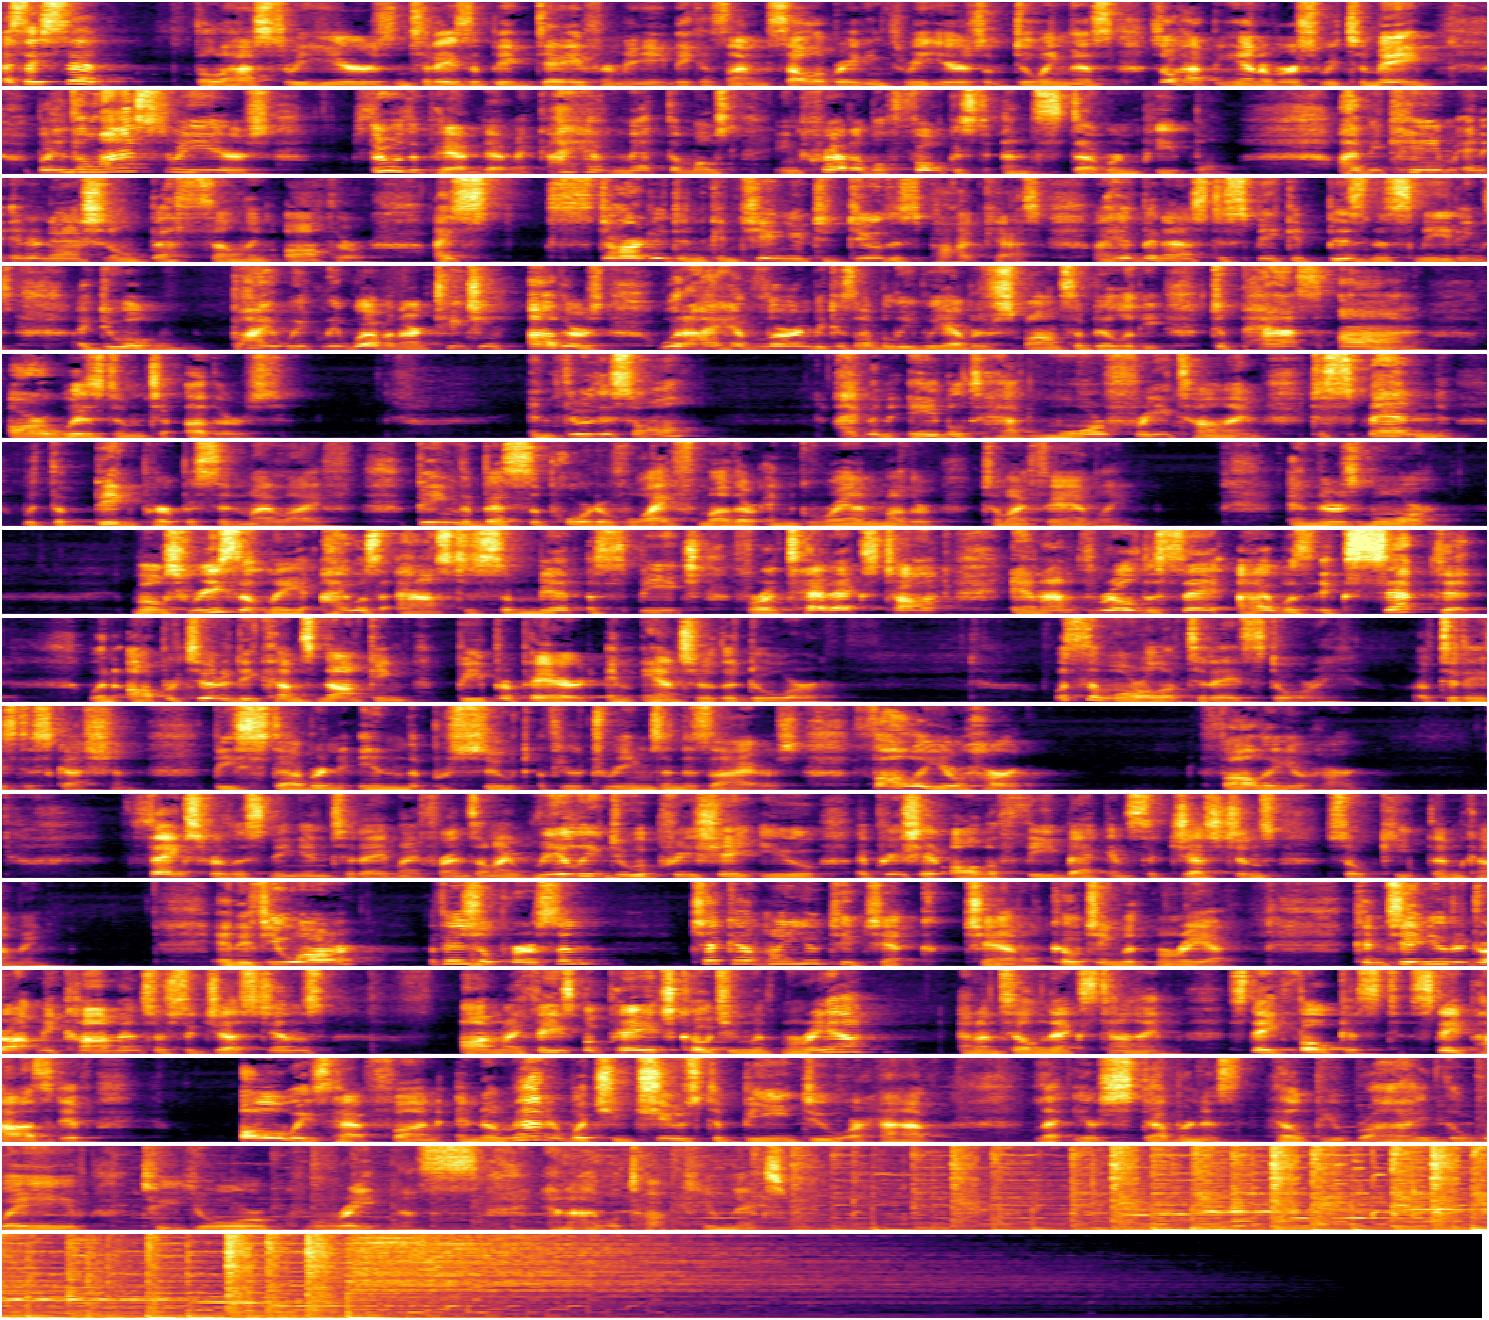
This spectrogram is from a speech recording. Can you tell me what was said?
As I said, the last three years, and today's a big day for me because I'm celebrating three years of doing this. So happy anniversary to me. But in the last three years, through the pandemic, I have met the most incredible, focused, and stubborn people. I became an international best selling author. I started and continue to do this podcast. I have been asked to speak at business meetings. I do a bi weekly webinar teaching others what I have learned because I believe we have a responsibility to pass on our wisdom to others. And through this all, I've been able to have more free time to spend with the big purpose in my life, being the best supportive wife, mother, and grandmother to my family. And there's more. Most recently, I was asked to submit a speech for a TEDx talk, and I'm thrilled to say I was accepted. When opportunity comes knocking, be prepared and answer the door. What's the moral of today's story? Of today's discussion. Be stubborn in the pursuit of your dreams and desires. Follow your heart. Follow your heart. Thanks for listening in today, my friends, and I really do appreciate you. I appreciate all the feedback and suggestions, so keep them coming. And if you are a visual person, check out my YouTube ch- channel, Coaching with Maria. Continue to drop me comments or suggestions on my Facebook page, Coaching with Maria and until next time, stay focused, stay positive, always have fun, and no matter what you choose to be, do, or have, let your stubbornness help you ride the wave to your greatness. And I will talk to you next week.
